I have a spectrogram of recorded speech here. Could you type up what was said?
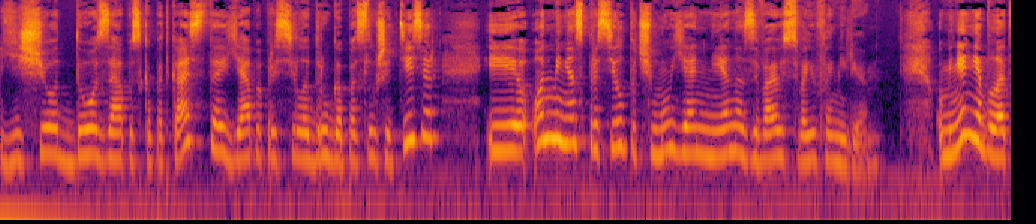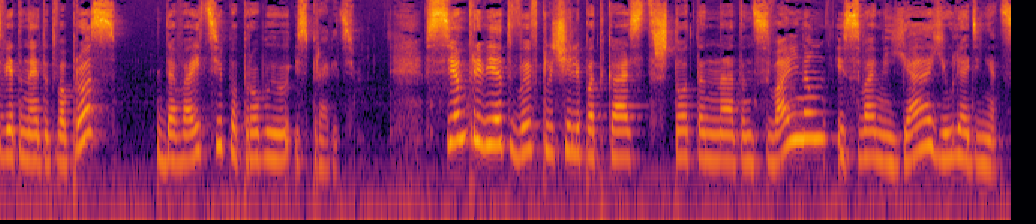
Еще до запуска подкаста я попросила друга послушать тизер, и он меня спросил, почему я не называю свою фамилию. У меня не было ответа на этот вопрос, давайте попробую исправить. Всем привет! Вы включили подкаст «Что-то на танцевальном», и с вами я, Юля Одинец.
